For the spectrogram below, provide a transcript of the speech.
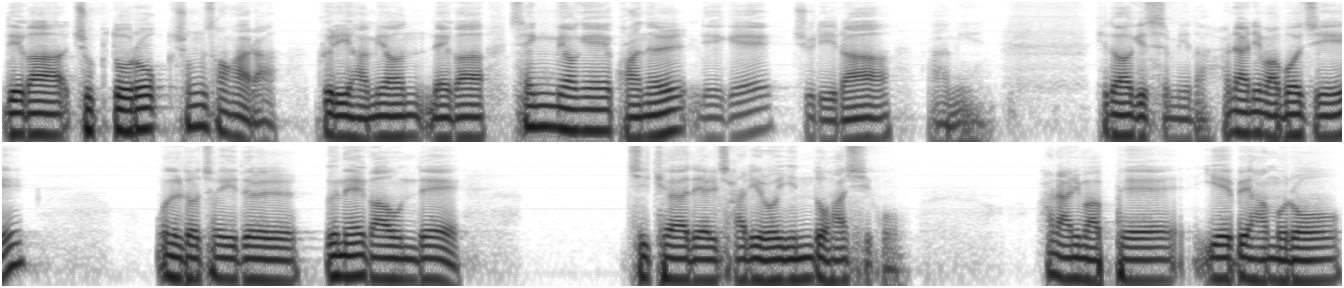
내가 죽도록 충성하라. 그리하면 내가 생명의 관을 내게 주리라. 아멘. 기도하겠습니다. 하나님 아버지, 오늘도 저희들 은혜 가운데 지켜야 될 자리로 인도하시고 하나님 앞에 예배함으로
